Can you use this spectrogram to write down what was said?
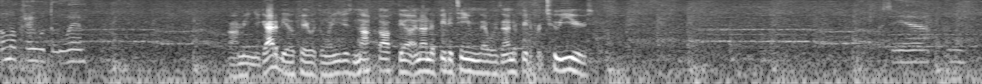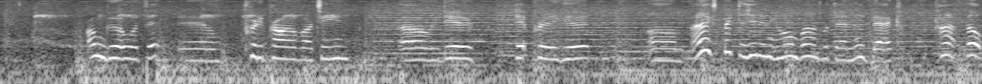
I'm okay with the win. I mean, you got to be okay with the win. You just knocked off the an undefeated team that was undefeated for two years. I'm, good with it, and I'm pretty proud of our team. Uh, we did hit pretty good. Um, I didn't expect to hit any home runs with that new back. Kind of felt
